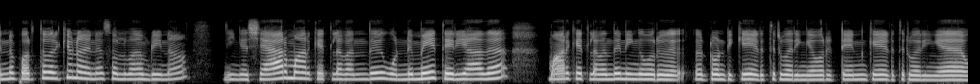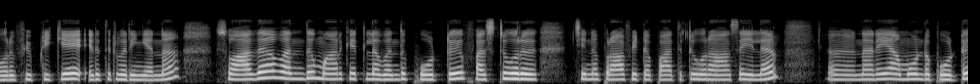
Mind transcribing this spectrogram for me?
என்னை பொறுத்த வரைக்கும் நான் என்ன சொல்லுவேன் அப்படின்னா நீங்கள் ஷேர் மார்க்கெட்டில் வந்து ஒன்றுமே தெரியாத மார்க்கெட்டில் வந்து நீங்கள் ஒரு டுவெண்ட்டி கே எடுத்துகிட்டு வரீங்க ஒரு டென் கே எடுத்துகிட்டு வரீங்க ஒரு ஃபிஃப்டி கே எடுத்துகிட்டு வரீங்கன்னா ஸோ அதை வந்து மார்க்கெட்டில் வந்து போட்டு ஃபஸ்ட்டு ஒரு சின்ன ப்ராஃபிட்டை பார்த்துட்டு ஒரு ஆசையில் நிறைய அமௌண்ட்டை போட்டு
